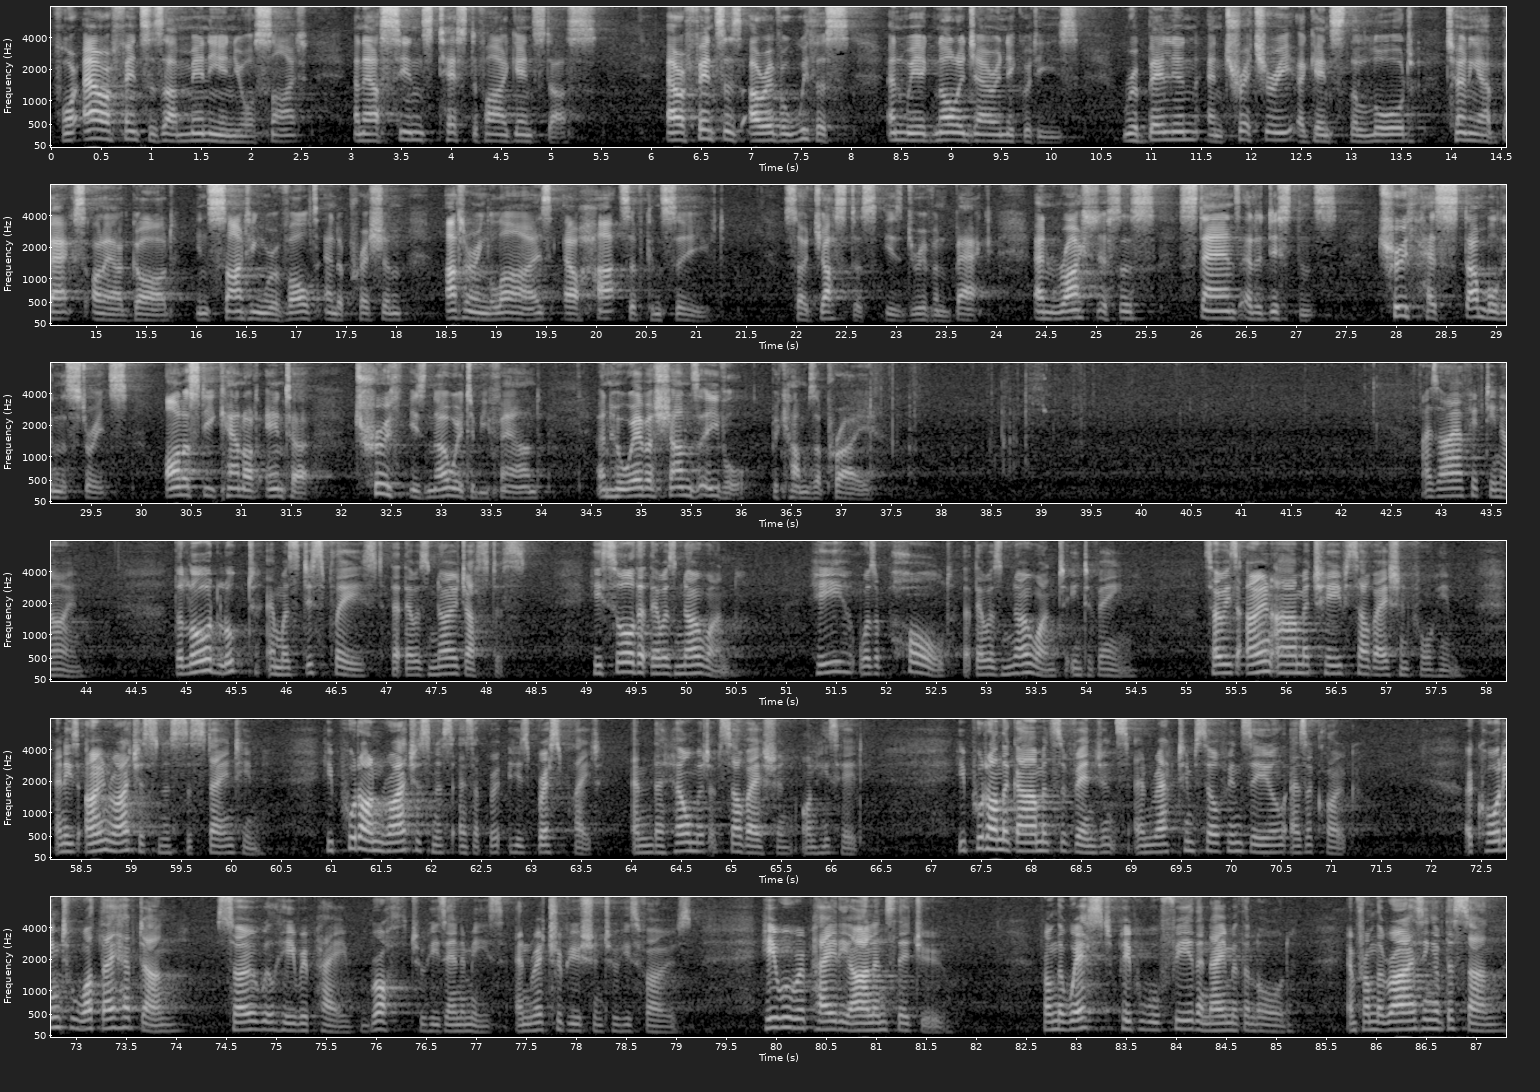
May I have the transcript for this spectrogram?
For our offences are many in your sight, and our sins testify against us. Our offences are ever with us, and we acknowledge our iniquities rebellion and treachery against the Lord, turning our backs on our God inciting revolt and oppression, uttering lies our hearts have conceived. So justice is driven back, and righteousness stands at a distance. Truth has stumbled in the streets, honesty cannot enter, truth is nowhere to be found, and whoever shuns evil becomes a prey. Isaiah 59. The Lord looked and was displeased that there was no justice. He saw that there was no one. He was appalled that there was no one to intervene. So his own arm achieved salvation for him, and his own righteousness sustained him. He put on righteousness as a, his breastplate and the helmet of salvation on his head. He put on the garments of vengeance and wrapped himself in zeal as a cloak. According to what they have done, so will he repay wrath to his enemies and retribution to his foes. He will repay the islands their due. From the west, people will fear the name of the Lord, and from the rising of the sun,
